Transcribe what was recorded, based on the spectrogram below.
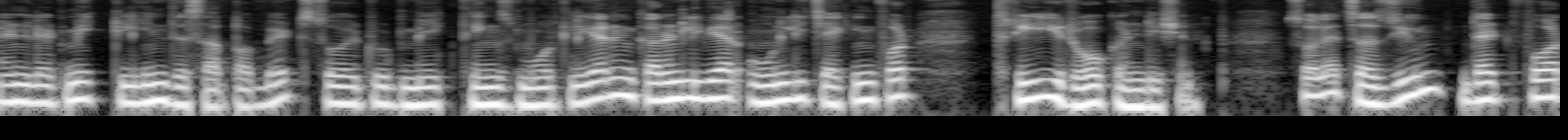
and let me clean this up a bit so it would make things more clear and currently we are only checking for three row condition so let's assume that for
